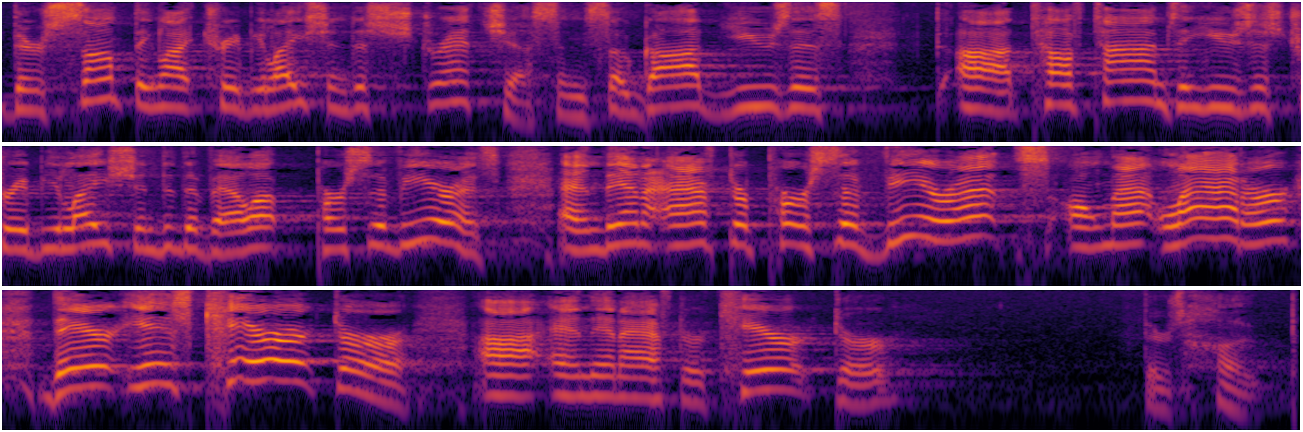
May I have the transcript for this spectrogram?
there's something like tribulation to stretch us. And so God uses uh, tough times, he uses tribulation to develop perseverance. And then, after perseverance on that ladder, there is character. Uh, and then, after character, there's hope.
